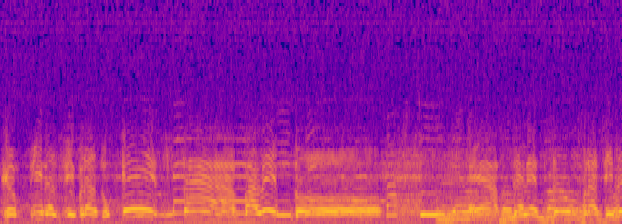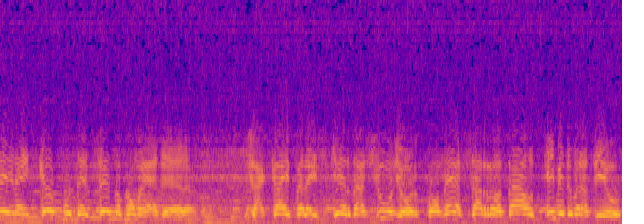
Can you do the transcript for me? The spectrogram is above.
Campinas vibrando. Está valendo! É a seleção brasileira em campo descendo com Éder. Já cai pela esquerda Júnior. Começa a rodar o time do Brasil.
